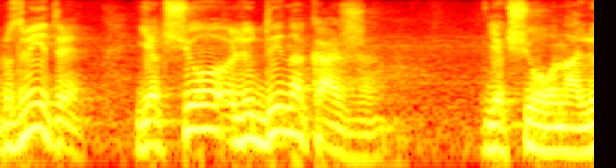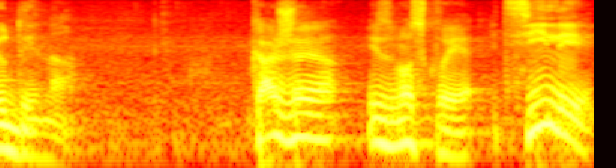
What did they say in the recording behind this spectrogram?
розумієте, якщо людина каже, якщо вона людина, каже із Москви, цілі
